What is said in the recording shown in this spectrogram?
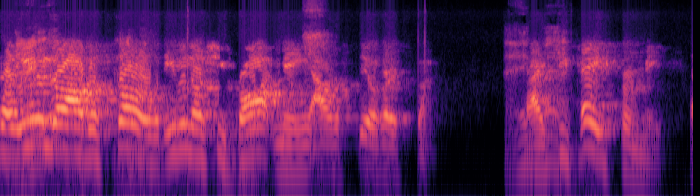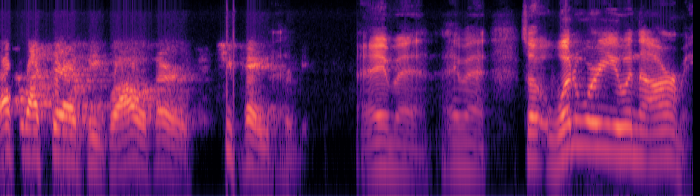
So even though I was sold, even though she bought me, I was still her son. Like she paid for me. That's what I tell people. I was hers. She paid for me. Amen. Amen. So when were you in the army?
